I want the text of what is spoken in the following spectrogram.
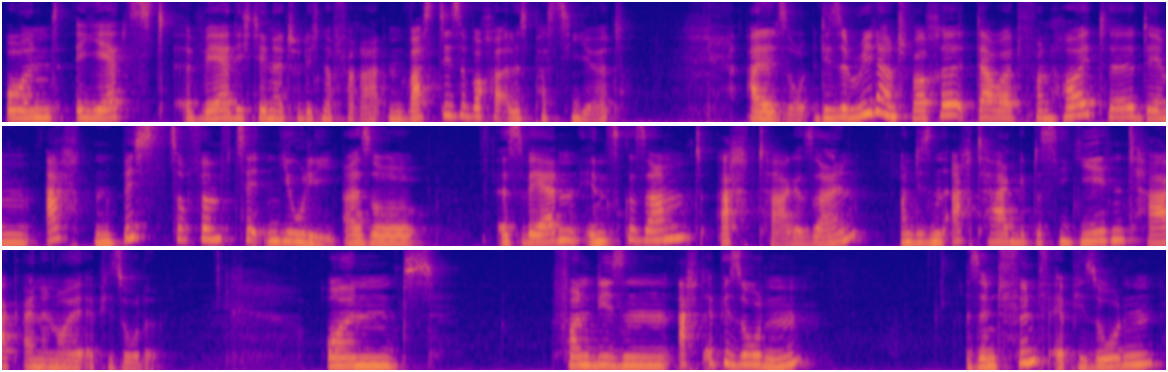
Und jetzt werde ich dir natürlich noch verraten, was diese Woche alles passiert. Also, diese Relaunch-Woche dauert von heute, dem 8. bis zum 15. Juli. Also, es werden insgesamt acht Tage sein. Und diesen acht Tagen gibt es jeden Tag eine neue Episode. Und von diesen acht Episoden sind fünf Episoden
